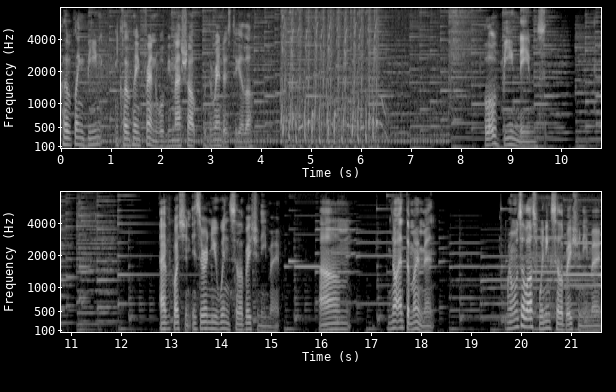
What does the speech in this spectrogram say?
Clever playing Bean and Clever playing Friend will be mashed up with the randos together. A lot of Bean names. I have a question. Is there a new win celebration emote? Um, not at the moment. When was the last winning celebration emote?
